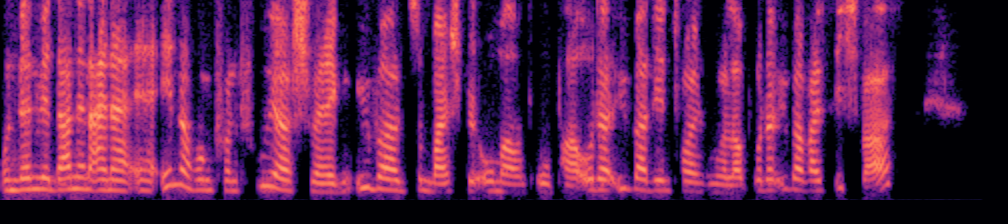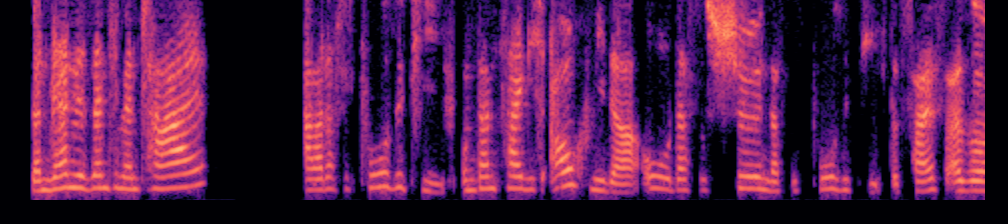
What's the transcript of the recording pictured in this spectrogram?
Und wenn wir dann in einer Erinnerung von früher schwelgen, über zum Beispiel Oma und Opa oder über den tollen Urlaub oder über weiß ich was, dann werden wir sentimental, aber das ist positiv. Und dann zeige ich auch wieder, oh, das ist schön, das ist positiv. Das heißt also,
